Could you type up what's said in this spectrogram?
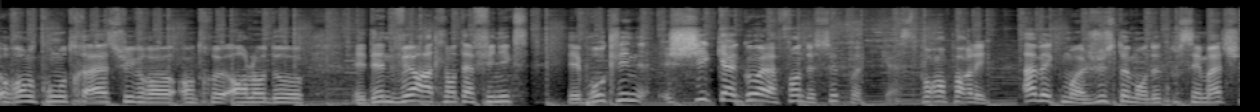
rencontres à suivre entre Orlando et Denver, Atlanta Phoenix et Brooklyn Chicago à la fin de ce podcast. Pour en parler avec moi justement de tous ces matchs,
